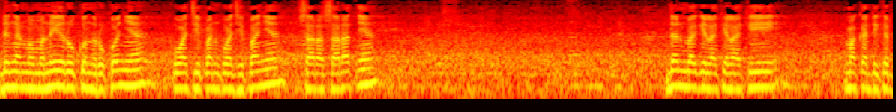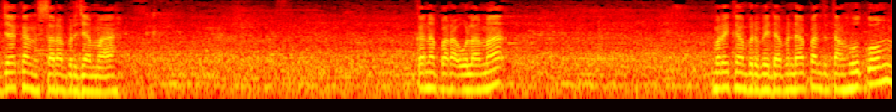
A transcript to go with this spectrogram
Dengan memenuhi rukun-rukunnya Kewajiban-kewajibannya Syarat-syaratnya. Dan bagi laki-laki maka dikerjakan secara berjamaah. Karena para ulama mereka berbeda pendapat tentang hukum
